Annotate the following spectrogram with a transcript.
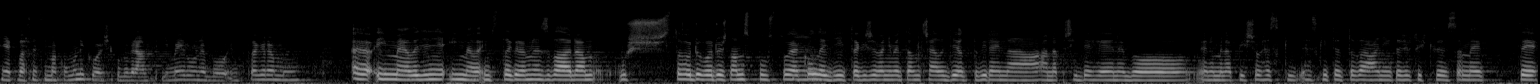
Jak vlastně s nimi komunikuješ? Jakoby v rámci e-mailu nebo Instagramu? E, e-mail, jedině e-mail. Instagram nezvládám už z toho důvodu, že tam spoustu jako hmm. lidí, takže oni mi tam třeba lidi odpovídají na, na příběhy nebo jenom mi napíšou hezký, hezký tetování, takže v tu chvíli se mi ty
